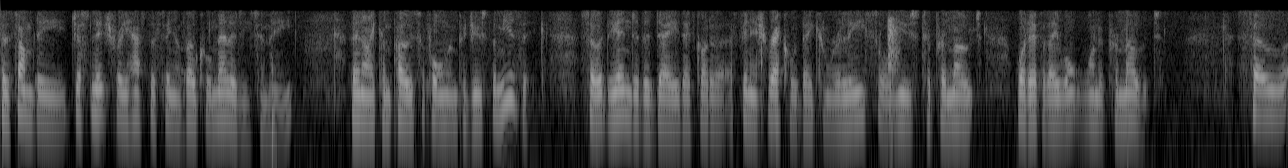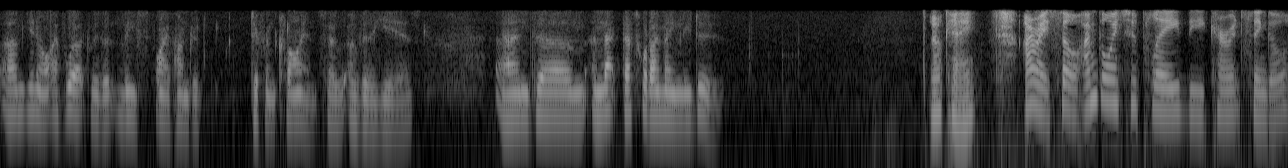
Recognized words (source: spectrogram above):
So somebody just literally has to sing a vocal melody to me, then I compose, perform, and produce the music. So at the end of the day, they've got a, a finished record they can release or use to promote whatever they want, want to promote. So um, you know, I've worked with at least 500 different clients o- over the years, and um, and that that's what I mainly do. Okay. All right. So I'm going to play the current single,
